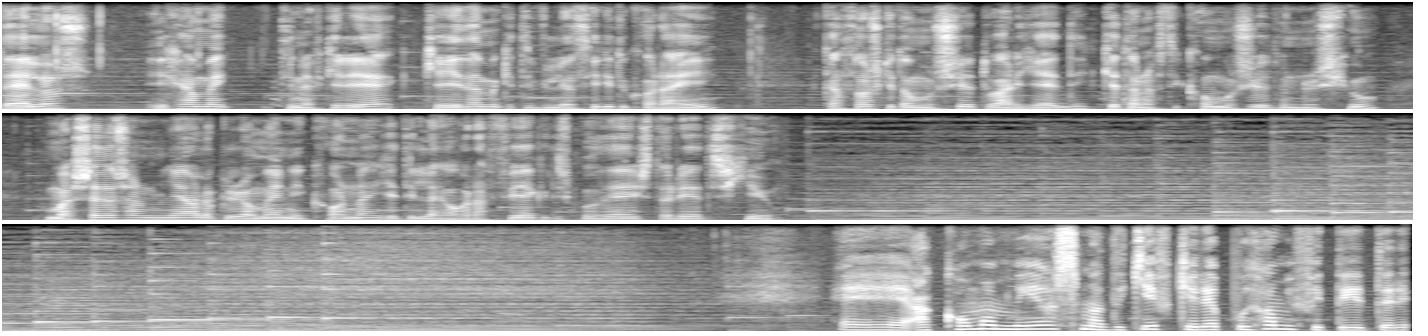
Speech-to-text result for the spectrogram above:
Τέλος, είχαμε την ευκαιρία και είδαμε και τη βιβλιοθήκη του Κοραή, καθώς και το Μουσείο του Αργέντη και το Ναυτικό Μουσείο του Νησιού, που μας έδωσαν μια ολοκληρωμένη εικόνα για τη λαογραφία και τη σπουδαία ιστορία της Χίου. Ε, ακόμα μία σημαντική ευκαιρία που είχαμε φοιτήτρε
